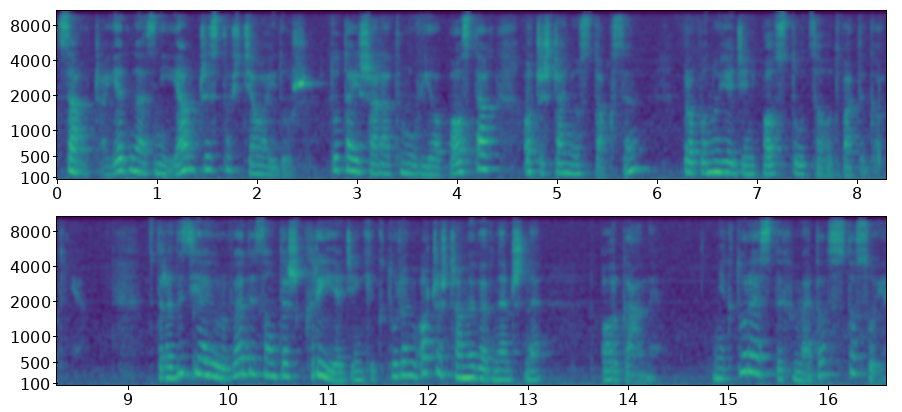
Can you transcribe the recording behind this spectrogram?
Saucza, jedna z nijam, czystość ciała i duszy. Tutaj Szarat mówi o postach, oczyszczaniu z toksyn. Proponuje dzień postu co dwa tygodnie. W tradycji ajurwedy są też kryje, dzięki którym oczyszczamy wewnętrzne organy. Niektóre z tych metod stosuję.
